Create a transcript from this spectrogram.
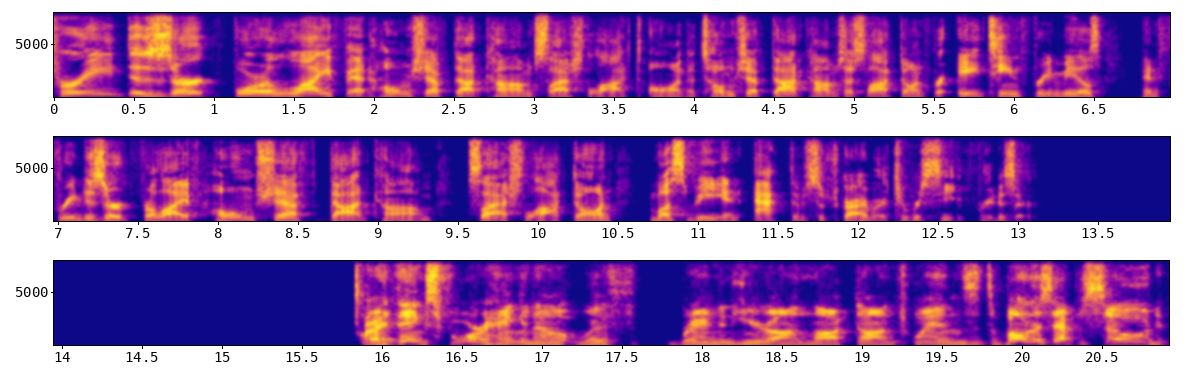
free dessert for life at homechef.com slash locked on. That's homechef.com slash locked on for 18 free meals and free dessert for life. Homechef.com slash locked on must be an active subscriber to receive free dessert. All right, thanks for hanging out with Brandon here on Locked On Twins. It's a bonus episode.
